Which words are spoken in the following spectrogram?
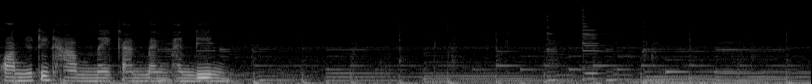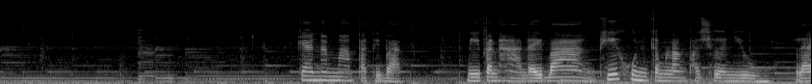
ความยุติธรรมในการแบ่งแผ่นดิน การนำมาปฏิบัติ มีปัญหาใดบ้างที่คุณกำลังเผชิญอยู่ และ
